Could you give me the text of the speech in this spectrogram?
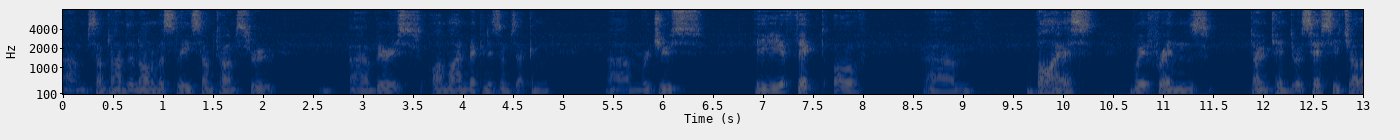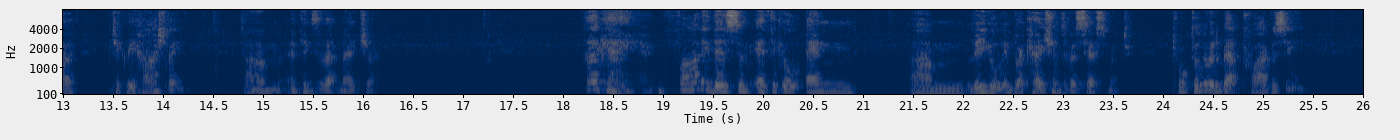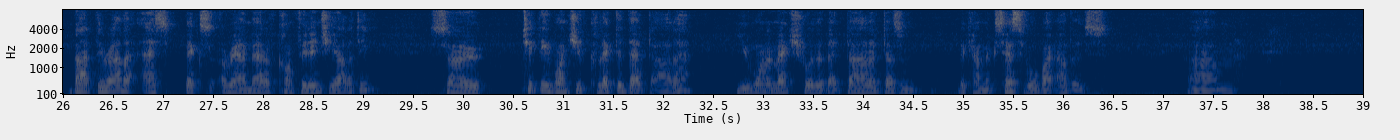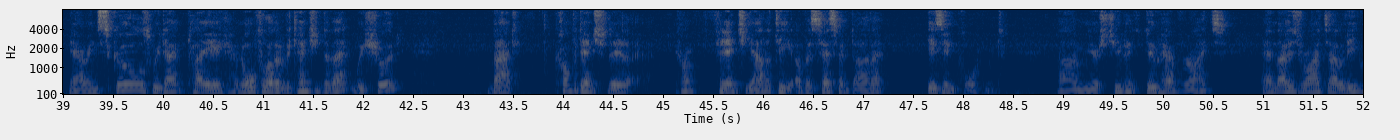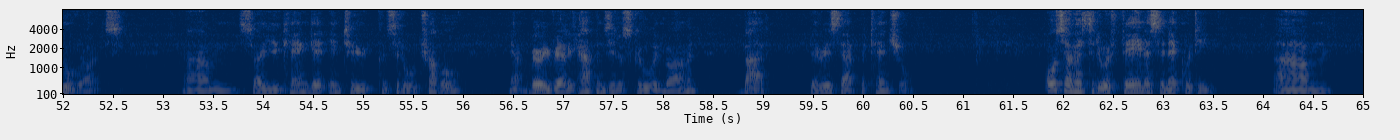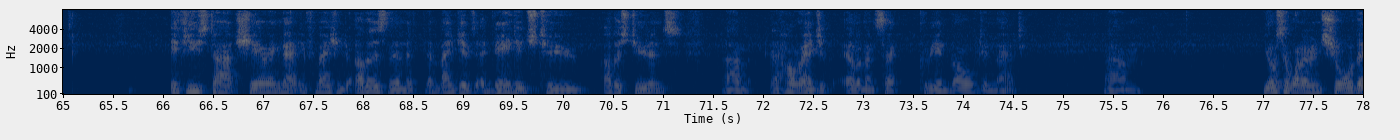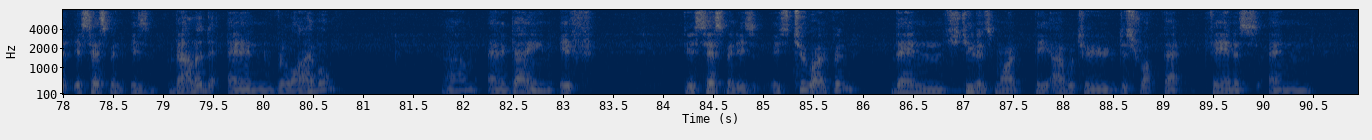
um, sometimes anonymously, sometimes through um, various online mechanisms that can um, reduce the effect of um, bias where friends don't tend to assess each other particularly harshly um, and things of that nature. Okay, finally there's some ethical and um, legal implications of assessment. Talked a little bit about privacy, but there are other aspects around that of confidentiality. So particularly once you've collected that data, you want to make sure that that data doesn't become accessible by others. Um, now in schools, we don't pay an awful lot of attention to that, we should, but confidentiality of assessment data is important. Um, your students do have rights and those rights are legal rights. Um, so you can get into considerable trouble. Now, very rarely happens in a school environment, but there is that potential. Also has to do with fairness and equity. Um, if you start sharing that information to others, then it, it may give advantage to other students, um, a whole range of elements that could be involved in that. Um, you also want to ensure that assessment is valid and reliable. Um, and again, if the assessment is, is too open, then students might be able to disrupt that fairness and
